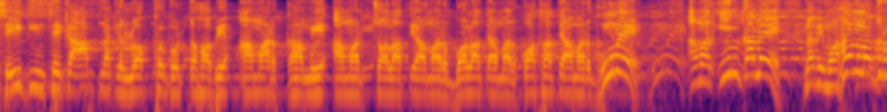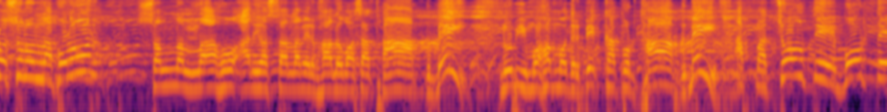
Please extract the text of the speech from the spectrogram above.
সেই দিন থেকে আপনাকে লক্ষ্য করতে হবে আমার কামে, আমার চলাতে, আমার বলাতে, আমার কথাতে, আমার ঘুমে, আমার ইনকামে নবী মোহাম্মদ রসুল্লাহ পড়ুন সাল্লাহ আলী আসাল্লামের ভালোবাসা থাকবেই। নবী মোহাম্মদের প্রেক্ষাপট থাকবেই। আপনার চলতে, বলতে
